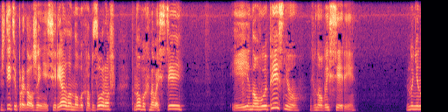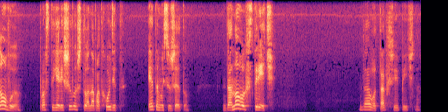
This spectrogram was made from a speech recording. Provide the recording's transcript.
Ждите продолжения сериала, новых обзоров, новых новостей и новую песню в новой серии. Ну, не новую, просто я решила, что она подходит этому сюжету. До новых встреч! Да, вот так все эпично.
